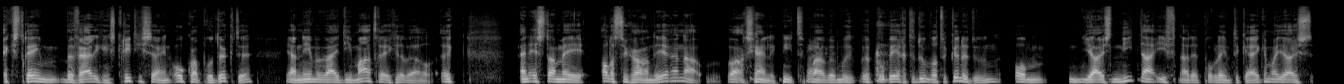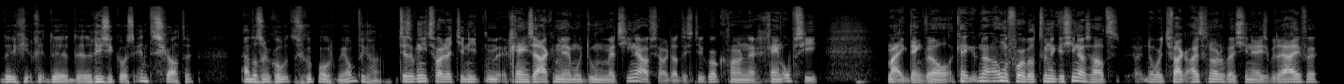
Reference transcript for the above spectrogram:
extreem beveiligingskritisch zijn, ook qua producten, ja, nemen wij die maatregelen wel. Ik, en is daarmee alles te garanderen? Nou, waarschijnlijk niet. Maar we, we proberen te doen wat we kunnen doen om juist niet naïef naar dit probleem te kijken, maar juist de, de, de risico's in te schatten. En er zo goed, zo goed mogelijk mee om te gaan. Het is ook niet zo dat je niet, geen zaken meer moet doen met China of zo. Dat is natuurlijk ook gewoon eh, geen optie. Maar ik denk wel, kijk, een ander voorbeeld. Toen ik in China zat, dan word je vaak uitgenodigd bij Chinese bedrijven.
